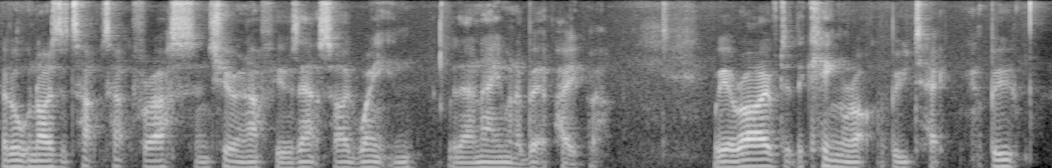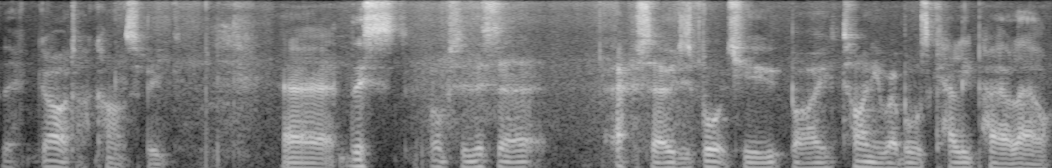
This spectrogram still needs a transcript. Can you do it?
had organised a tuk tuk for us, and sure enough, he was outside waiting with our name on a bit of paper. We arrived at the King Rock Boutique. Bo- God, I can't speak. Uh, this obviously this uh, episode is brought to you by Tiny Rebels Kelly Pale Ale.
